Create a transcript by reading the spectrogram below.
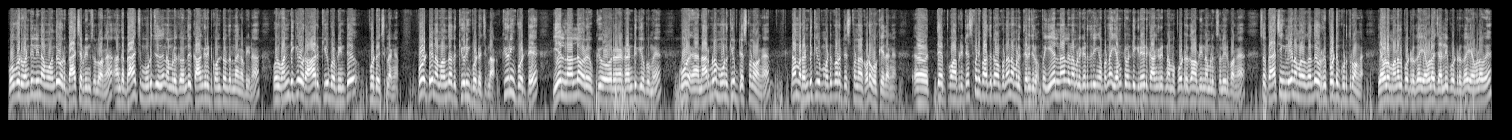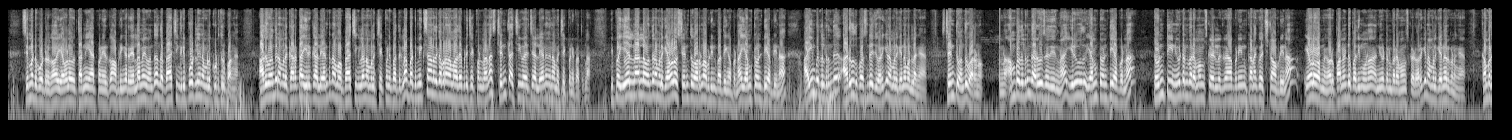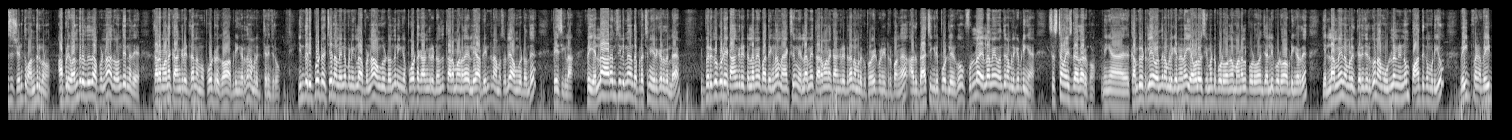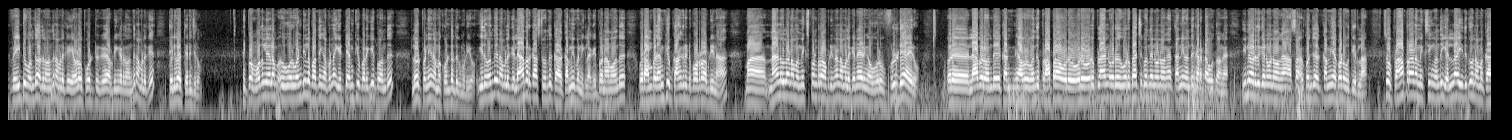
ஒவ்வொரு வண்டிலையும் நம்ம வந்து ஒரு பேட்ச் அப்படின்னு சொல்லுவாங்க. அந்த பேட்ச் முடிஞ்சது நம்மளுக்கு வந்து காங்கிரீட் கொண்டு வந்திருந்தாங்க அப்படின்னா ஒரு வண்டிக்கு ஒரு ஆறு கியூப் அப்படின்ட்டு போட்டு வச்சுக்கலாங்க. போட்டு நம்ம வந்து அது க்யூரிங் போட்டு வச்சுக்கலாம். க்யூரிங் போட்டு ஏழு நாளில் ஒரு க்யூ ஒரு ரெண்டு கியூப்புமே மூணு நார்மலாக மூணு கியூப் டெஸ்ட் பண்ணுவாங்க. நம்ம ரெண்டு கியூப் மட்டும் கூட டெஸ்ட் பண்ணால் கூட ஓகே தாங்க. அப்படி டெஸ்ட் பண்ணி பார்த்துட்டோம் அப்படின்னா நம்மளுக்கு தெரிஞ்சிடும் இப்போ ஏழு நாளில் நம்மளுக்கு எடுத்துட்டீங்க அப்படின்னா எம் டுவெண்ட்டி கிரேட் காங்கிரீட் நம்ம போட்டிருக்கோம் அப்படின்னு நம்மளுக்கு சொல்லியிருப்பாங்க. ஸோ பேச்சிங்லேயே நமக்கு வந்து ஒரு ரிப்போர்ட்டும் கொடுத்துருவாங்க. எவ்வளோ மணல் போட்டிருக்கோம் எவ்வளோ ஜல்லி போட்டிருக்கோம் எவ்வளோ சிமெண்ட் போட்டிருக்கோம் எவ்வளோ தண்ணி ஆட் பண்ணியிருக்கோம் அப்படிங்கிறது எல்லாமே வந்து அந்த பேச்சிங் ரிப்போர்ட்லேயும் நம்மளுக்கு கொடுத்துருப்பாங்க. அது வந்து நம்மளுக்கு கரெக்டாக இருக்கா இல்லையான்ட்டு நம்ம பேச்சிங்கில் நம்மளுக்கு செக் பண்ணி பார்த்துக்கலாம். பட் மிக்ஸ் ஆனதுக்கப்புறம் நம்ம அதை எப்படி செக் பண்ணலாம்னா ஸ்ட்ரென்த் அச்சீவ் ஆயிடுச்சா இல்லையானு நம்ம செக் பண்ணி பார்த்துக்கலாம். இப்போ ஏழு நாளில் வந்து நம்மளுக்கு எவ்வளோ ஸ்ட்ரென்த் வரணும் அப்படின்னு பார்த்தீங்க அப்படின்னா எம் டுவெண்ட்டி அப்படின்னா ஐம்பதுலேருந்து அறுபது பர்சன்டேஜ் வரைக்கும் நம்மளுக்கு என்ன பண்ணலாங்க? ஸ்ட்ரென்த் வந்து வரணும். ஐம்பதுலேருந்து அறுபது சதவீதம்னா இருபது எம் டுவெண்ட்டி அப்படின்னா twenty newton per MM square அப்படின்னு கணக்கு வச்சிட்டோம் அப்படின்னா எவ்வளோ வரணுங்க? ஒரு பன்னெண்டு பதிமூணு நியூட்டன் பர் எம்எம் ஸ்கொயர் வரைக்கும் நம்மளுக்கு என்ன இருக்கணுங்க? கம்பல்சரி ஸ்ட்ரென்த் வந்திருக்கணும். அப்படி வந்திருந்தது அப்படின்னா அது வந்து என்னது? தரமான காங்கிரீட் தான் நம்ம போட்டிருக்கோம் அப்படிங்கிறது நம்மளுக்கு தெரிஞ்சிடும் இந்த ரிப்போர்ட்டை வச்சு நம்ம என்ன பண்ணிக்கலாம் அப்படின்னா அவங்ககிட்ட வந்து நீங்கள் போட்ட காங்கிரீட் வந்து தரமானதா இல்லையா அப்படின்ட்டு நம்ம சொல்லி அவங்ககிட்ட வந்து பேசிக்கலாம். இப்போ எல்லா ஆர்எம்சிலையுமே அந்த பிரச்சனை இருக்கிறது இல்லை இப்போ இருக்கக்கூடிய காங்கிரீட் எல்லாமே பார்த்தீங்கன்னா மேக்ஸிமம் எல்லாமே தரமான காங்கிரீட் தான் நம்மளுக்கு ப்ரொவைட் பண்ணிட்டு இருப்பாங்க. அது பேட்சிங் ரிப்போர்ட்ல இருக்கும். ஃபுல்லாக எல்லாமே வந்து நம்மளுக்கு எப்படிங்க? சிஸ்டமைஸ்டாக தான் இருக்கும். நீங்கள் கம்ப்யூட்டர்லேயே வந்து நம்மளுக்கு என்னென்னா எவ்வளோ சிமெண்ட் போடுவாங்க மணல் போடுவோம் ஜல்லி போடுவோம் அப்படிங்கிறது எல்லாமே நம்மளுக்கு தெரிஞ்சிருக்கும். நம்ம உள்ள நின்றும் பார்த்துக்க முடியும். வெயிட் பண்ண வெயிட் வெயிட்டும் வந்து அதில் வந்து நம்மளுக்கு எவ்வளோ போட்டிருக்கு அப்படிங்கிறது வந்து நம்மளுக்கு தெளிவாக தெரிஞ்சிடும் இப்போ முதல்ல எல்லாம் ஒரு வண்டியில் பார்த்திங்க அப்படின்னா எட்டு எம்கியூ வரைக்கும் இப்போ வந்து லோட் பண்ணி நம்ம கொண்டு வந்துக்க முடியும். இது வந்து நம்மளுக்கு லேபர் காஸ்ட் வந்து க கம்மி பண்ணிக்கலாங்க. இப்போ நம்ம வந்து ஒரு ஐம்பது எம்கியூப் காங்கிரீட் போடுறோம் அப்படின்னா மேனுவலாக நம்ம மிக்ஸ் பண்ணுறோம் அப்படின்னா நம்மளுக்கு என்ன ஆயிருங்க? ஒரு ஃபுல் டே ஆயிரும். ஒரு லேபர் வந்து கன் அவர் வந்து ப்ராப்பராக ஒரு ஒரு ஒரு பிளான் ஒரு ஒரு பேட்சுக்கு வந்து என்ன பண்ணுவாங்க? தண்ணி வந்து கரெக்டாக ஊற்றுவாங்க இன்னொருதுக்கு என்ன பண்ணுவாங்க? அசா கொஞ்சம் கம்மியாக கூட ஊற்றிடலாம் ஸோ ப்ராப்பரான மிக்சிங் வந்து எல்லா இதுக்கும் நம்ம க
